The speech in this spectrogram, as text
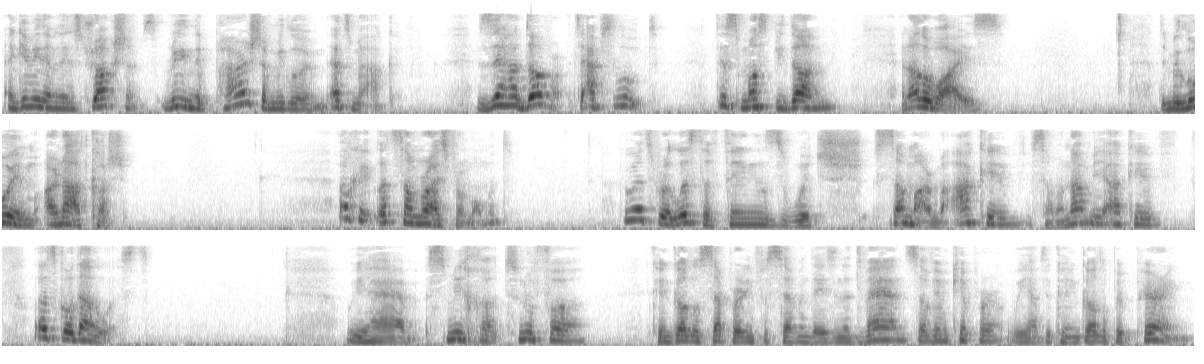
and giving them the instructions, reading the parish of Miluim, that's ma'akiv. Zeh it's absolute. This must be done, and otherwise, the Miluim are not kosher. Okay, let's summarize for a moment. We went through a list of things which some are ma'akiv, some are not ma'akiv. Let's go down the list. We have smicha, tnufa, Kohen Gadol separating for seven days in advance of Yom Kippur. We have the Kohen Gadol preparing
